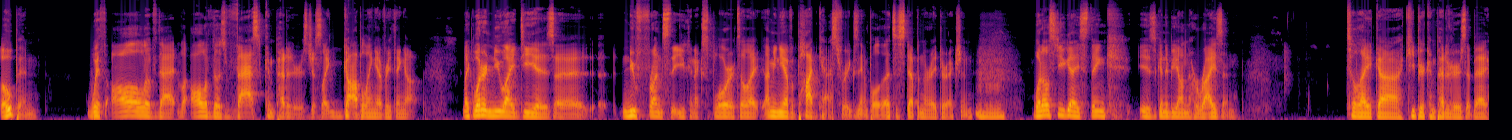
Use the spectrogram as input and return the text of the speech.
open with all of that all of those vast competitors just like gobbling everything up like what are new ideas uh new fronts that you can explore to like i mean you have a podcast for example that's a step in the right direction Mm-hmm. what else do you guys think is going to be on the horizon to like uh keep your competitors at bay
